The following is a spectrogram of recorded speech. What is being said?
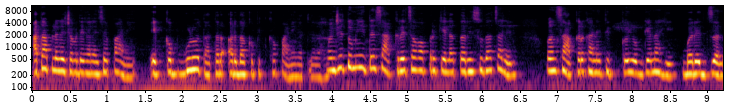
आता आपल्याला याच्यामध्ये घालायचं आहे पाणी. एक कप गुळ होता तर अर्धा कप इतकं पाणी घातलेलं आहे. म्हणजे तुम्ही इथे साखरेचा वापर केला तरी सुद्धा चालेल. पण साखर खाणे तितकं योग्य नाही. बरेच जण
